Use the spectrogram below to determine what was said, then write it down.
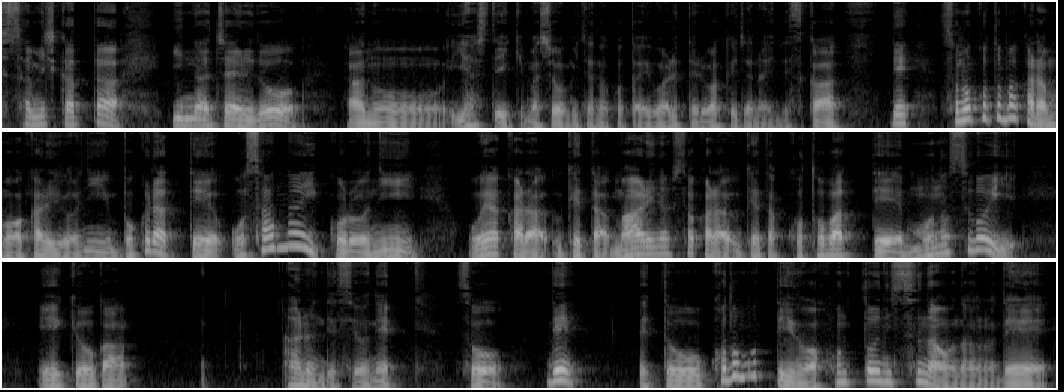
寂しかったインナーチャイルドをあの癒していきましょうみたいなことは言われてるわけじゃないですか。でその言葉からも分かるように僕らって幼い頃に親から受けた周りの人から受けた言葉ってものすごい影響があるんですよね。そうで、えっと、子供っていうのは本当に素直なので、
